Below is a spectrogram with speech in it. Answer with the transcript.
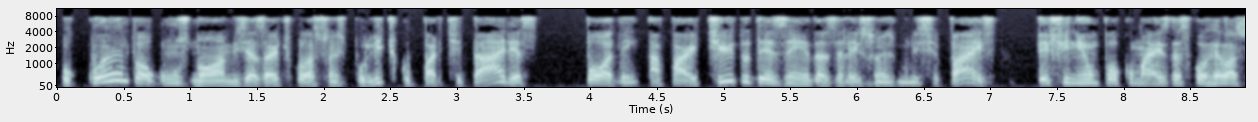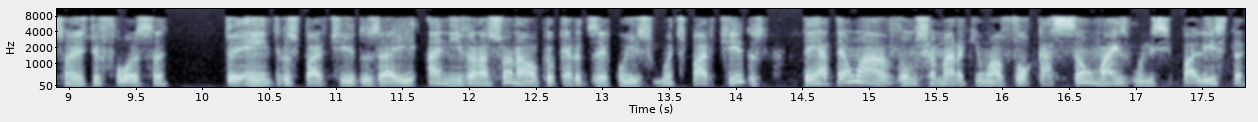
o quanto alguns nomes e as articulações político-partidárias podem, a partir do desenho das eleições municipais, definir um pouco mais das correlações de força entre os partidos aí a nível nacional. O que eu quero dizer com isso? Muitos partidos têm até uma, vamos chamar aqui, uma vocação mais municipalista,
